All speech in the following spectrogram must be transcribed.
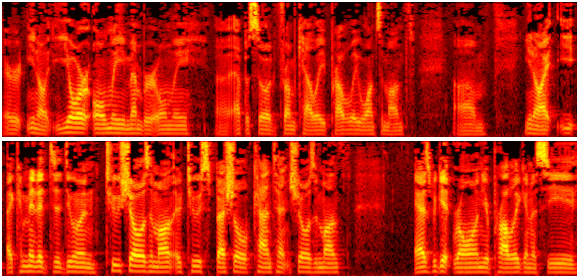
or, you know, your only member only, uh, episode from Kelli probably once a month. Um, you know, I, I committed to doing two shows a month or two special content shows a month. As we get rolling, you're probably going to see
